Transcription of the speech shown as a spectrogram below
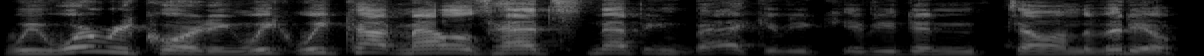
We were recording. We we caught Mallow's hat snapping back. If you if you didn't tell on the video.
